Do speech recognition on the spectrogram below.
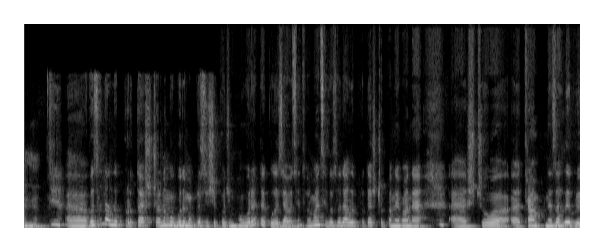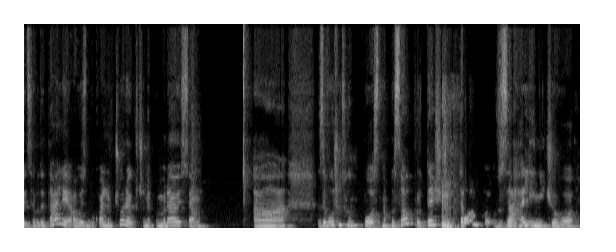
Е, Ви згадали про те, що ну ми будемо про це ще потім говорити, коли з'явиться інформація. Ви згадали про те, що пане Іване, е, що е, Трамп не заглиблюється в деталі. А ось буквально вчора, якщо не помиляюся, The Washington Post написав про те, що Трамп взагалі нічого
